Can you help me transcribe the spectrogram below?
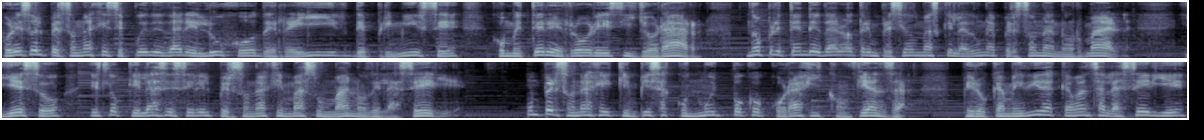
por eso el personaje se puede dar el lujo de reír, deprimirse, cometer errores y llorar. No pretende dar otra impresión más que la de una persona normal, y eso es lo que le hace ser el personaje más humano de la serie. Un personaje que empieza con muy poco coraje y confianza, pero que a medida que avanza la serie,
